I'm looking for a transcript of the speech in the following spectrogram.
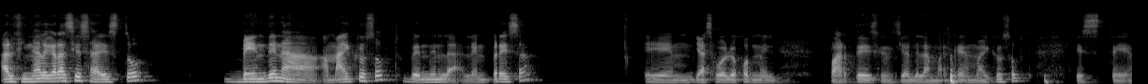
Al final, gracias a esto, venden a, Microsoft, venden la, empresa, em, ya se vuelve Hotmail parte esencial de la marca de Microsoft, este,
